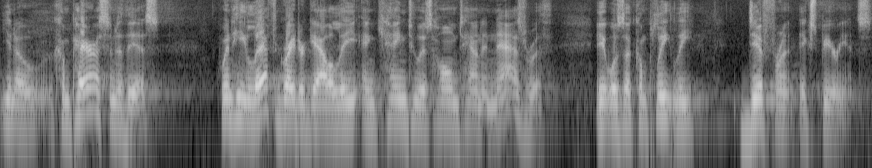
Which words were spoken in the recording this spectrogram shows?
you know, comparison to this, when he left Greater Galilee and came to his hometown in Nazareth, it was a completely different experience.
